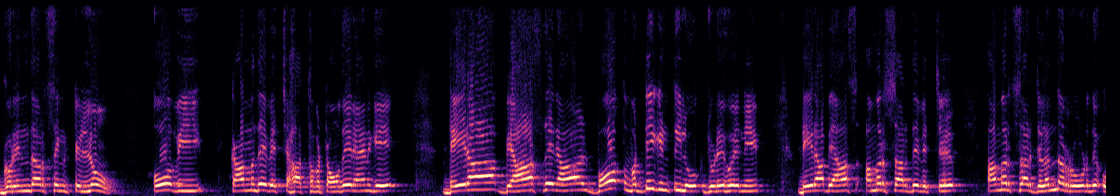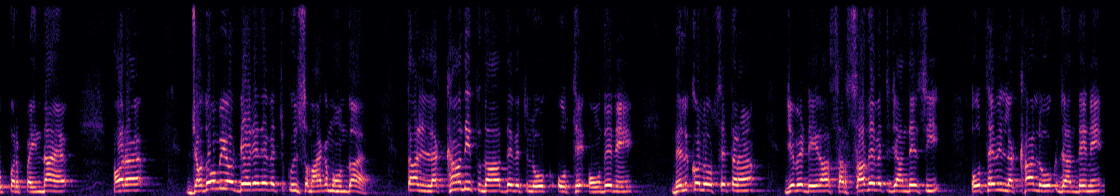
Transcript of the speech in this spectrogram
ਗੁਰਿੰਦਰ ਸਿੰਘ ਢਿੱਲੋਂ, ਉਹ ਵੀ ਕੰਮ ਦੇ ਵਿੱਚ ਹੱਥ ਵਟਾਉਂਦੇ ਰਹਿਣਗੇ। ਡੇਰਾ ਬਿਆਸ ਦੇ ਨਾਲ ਬਹੁਤ ਵੱਡੀ ਗਿਣਤੀ ਲੋਕ ਜੁੜੇ ਹੋਏ ਨੇ। ਡੇਰਾ ਬਿਆਸ ਅੰਮ੍ਰਿਤਸਰ ਦੇ ਵਿੱਚ, ਅੰਮ੍ਰਿਤਸਰ ਜਲੰਧਰ ਰੋਡ ਦੇ ਉੱਪਰ ਪੈਂਦਾ ਹੈ। ਔਰ ਜਦੋਂ ਵੀ ਉਹ ਡੇਰੇ ਦੇ ਵਿੱਚ ਕੋਈ ਸਮਾਗਮ ਹੁੰਦਾ ਹੈ, ਤਾਂ ਲੱਖਾਂ ਦੀ ਤਦਾਦ ਦੇ ਵਿੱਚ ਲੋਕ ਉੱਥੇ ਆਉਂਦੇ ਨੇ। ਬਿਲਕੁਲ ਉਸੇ ਤਰ੍ਹਾਂ ਜਿਵੇਂ ਡੇਰਾ ਸਰਸਾ ਦੇ ਵਿੱਚ ਜਾਂਦੇ ਸੀ, ਉੱਥੇ ਵੀ ਲੱਖਾਂ ਲੋਕ ਜਾਂਦੇ ਨੇ।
